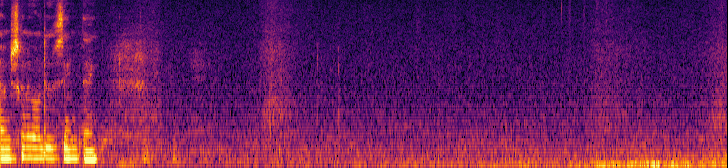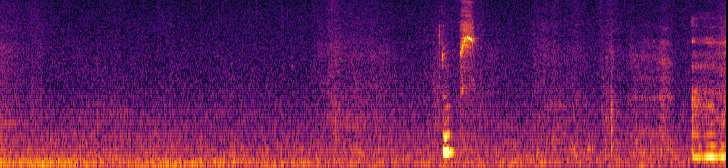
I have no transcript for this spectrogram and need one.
I'm just gonna go and do the same thing. Oops. Um,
